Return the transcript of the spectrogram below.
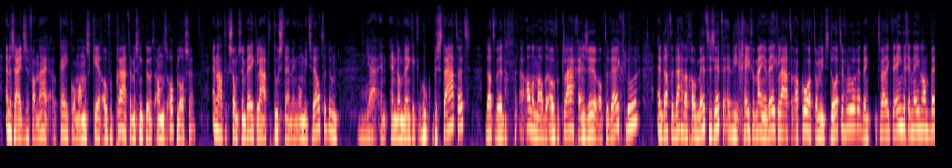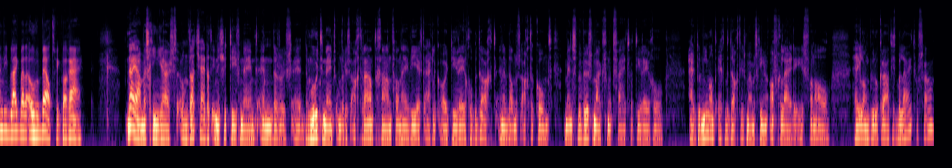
En dan zeiden ze van, nou ja, oké, kom anders een keer over praten. Misschien kunnen we het anders oplossen. En dan had ik soms een week later toestemming om iets wel te doen. Ja, en, en dan denk ik, hoe bestaat het dat we allemaal erover klagen en zeuren op de werkvloer. En dat er daar dan gewoon mensen zitten en die geven mij een week later akkoord om iets door te voeren. Denk, terwijl ik de enige in Nederland ben die blijkbaar erover belt. Vind ik wel raar. Nou ja, misschien juist omdat jij dat initiatief neemt en er eh, de moeite neemt om er eens achteraan te gaan van hey, wie heeft eigenlijk ooit die regel bedacht. En er dan dus achter komt, mensen bewust maakt van het feit dat die regel eigenlijk door niemand echt bedacht is, maar misschien een afgeleide is van al heel lang bureaucratisch beleid of zo.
